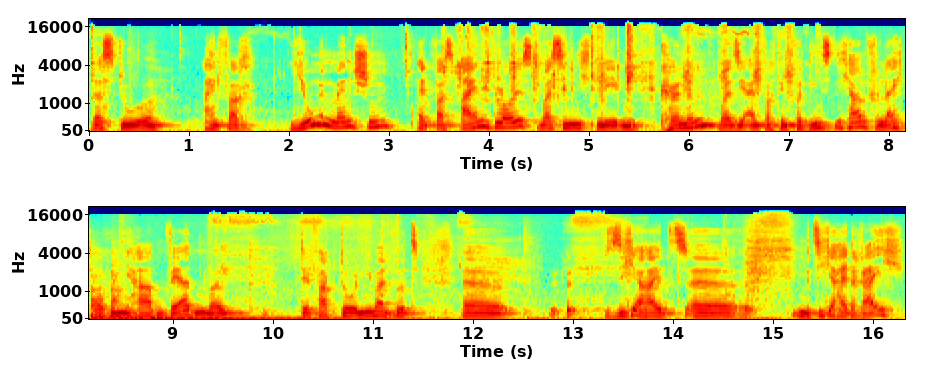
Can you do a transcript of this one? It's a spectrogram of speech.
dass du einfach jungen Menschen etwas einbläust, was sie nicht leben können, weil sie einfach den Verdienst nicht haben, vielleicht auch nie haben werden, weil de facto niemand wird äh, Sicherheit, äh, mit Sicherheit reich.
